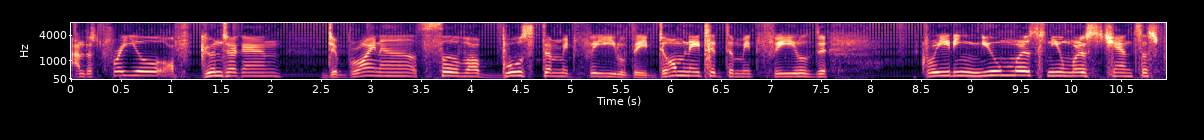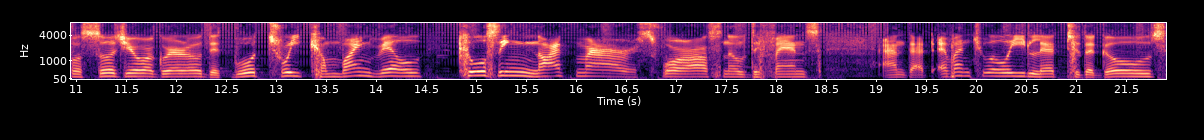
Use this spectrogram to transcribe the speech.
And the trio of Gundogan, De Bruyne, Silva boost the midfield. They dominated the midfield, creating numerous, numerous chances for Sergio Aguero. That both three combined well, causing nightmares for Arsenal defense and that eventually led to the goals.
